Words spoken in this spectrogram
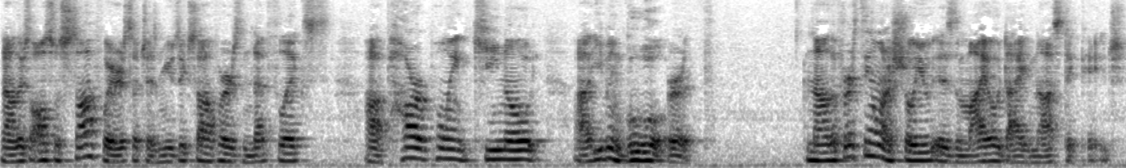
Now there's also software such as music softwares, Netflix, uh, PowerPoint, Keynote, uh, even Google Earth. Now the first thing I want to show you is the Myo diagnostic page.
